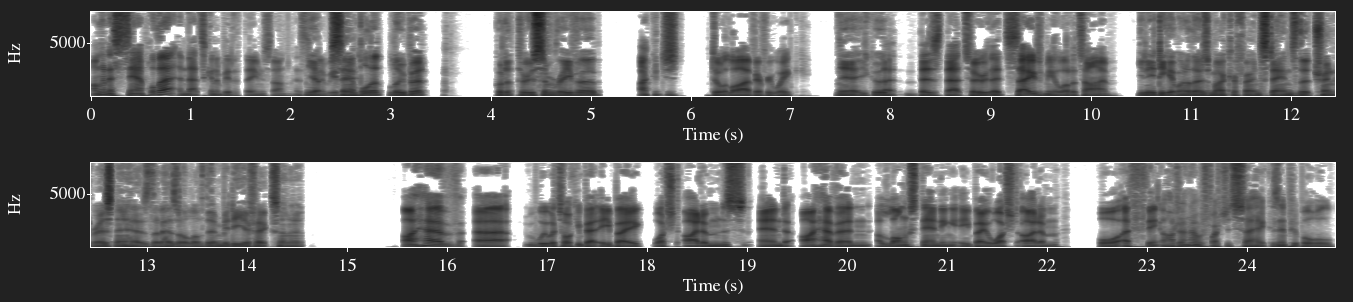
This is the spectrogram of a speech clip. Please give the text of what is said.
I'm going to sample that, and that's going to be the theme song. That's going to Yep. Sample it, loop it, put it through some reverb. I could just do it live every week. Yeah, you could. That- there's that too. That saves me a lot of time. you need to get one of those microphone stands that Trent Reznor has that has all of the MIDI effects on it. I have. Uh, we were talking about eBay watched items, and I have an, a long-standing eBay watched item for a thing. I don't know if I should say it because then people will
